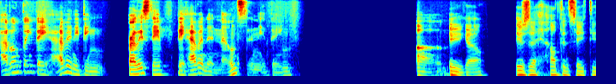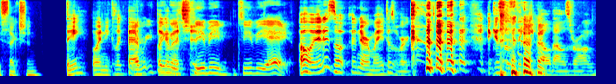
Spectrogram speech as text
I don't think they have anything, or at least they've they haven't announced anything. Um, Here you go. Here's a health and safety section. See when you click that, look Everything at that is shit. TB TBA. Oh, it is. o- Never mind. It does work. I guess it was the email that was wrong.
